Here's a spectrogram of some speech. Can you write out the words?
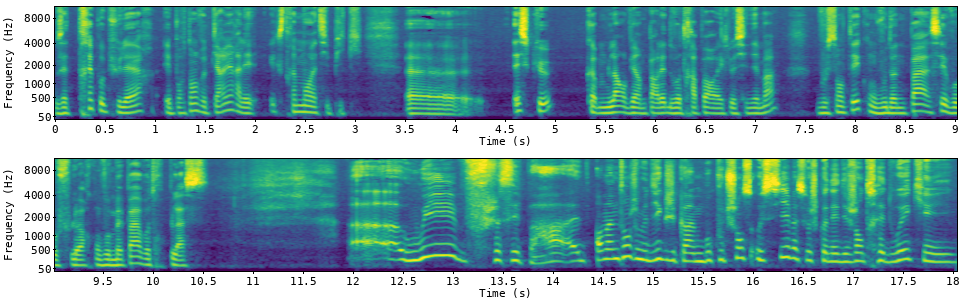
Vous êtes très populaire et pourtant votre carrière, elle est extrêmement atypique. Euh, Est-ce que, comme là, on vient de parler de votre rapport avec le cinéma, vous sentez qu'on vous donne pas assez vos fleurs, qu'on vous met pas à votre place? Euh, oui, je sais pas. En même temps, je me dis que j'ai quand même beaucoup de chance aussi parce que je connais des gens très doués qui,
